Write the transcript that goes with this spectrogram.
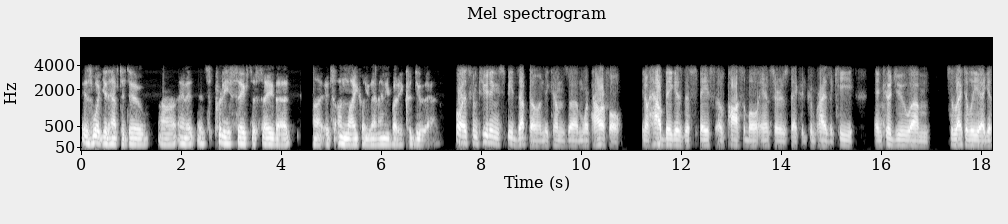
is what you'd have to do. Uh, and it, it's pretty safe to say that uh, it's unlikely that anybody could do that. Well, as computing speeds up though and becomes uh, more powerful, you know, how big is the space of possible answers that could comprise a key, and could you um, selectively, I guess,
